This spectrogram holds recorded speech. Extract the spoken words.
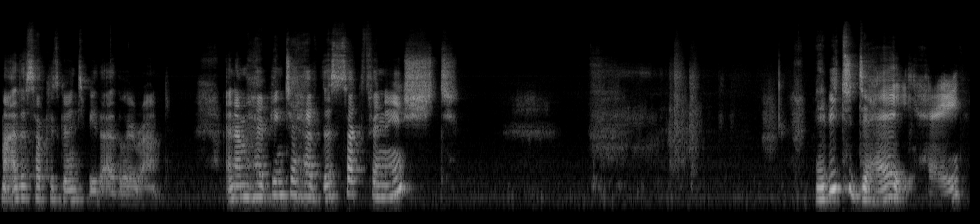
My other sock is going to be the other way around. And I'm hoping to have this sock finished maybe today, hey?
